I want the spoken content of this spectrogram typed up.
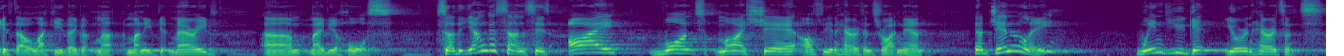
if they were lucky, they got money to get married, um, maybe a horse. So the younger son says, I want my share of the inheritance right now. Now, generally, when do you get your inheritance?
